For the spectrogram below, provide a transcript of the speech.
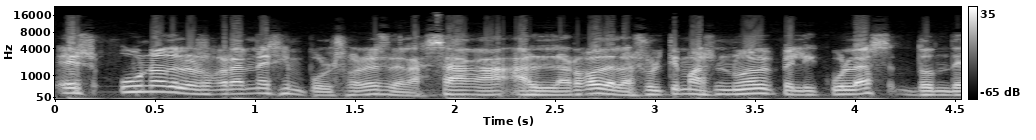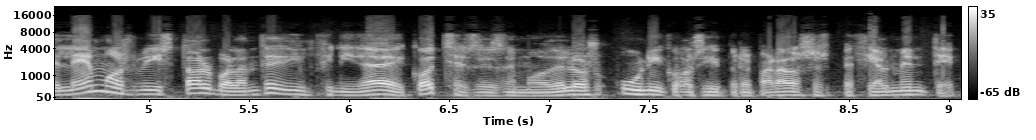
Es uno de los grandes impulsores de la saga a lo largo de las últimas nueve películas, donde le hemos visto al volante de infinidad de coches, desde modelos únicos y preparados especialmente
